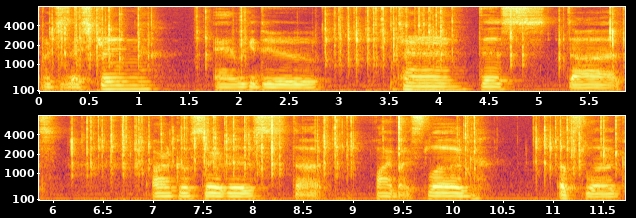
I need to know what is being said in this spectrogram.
which is a string, and we could do return this dot article service dot find by slug of slug.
